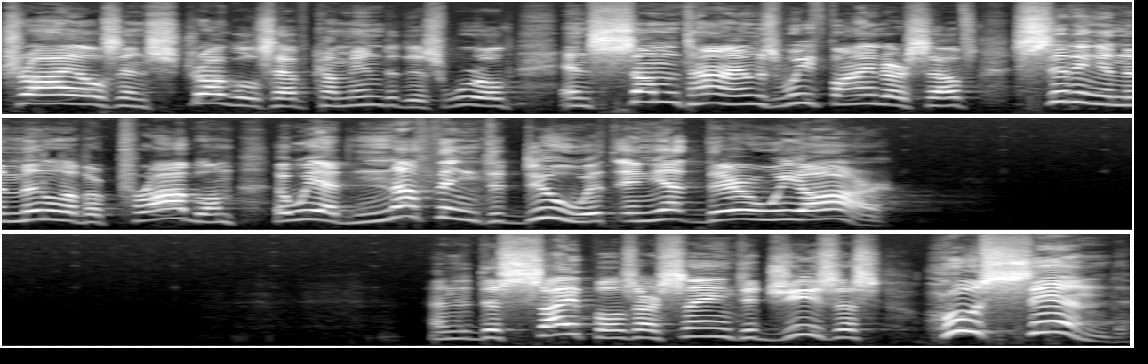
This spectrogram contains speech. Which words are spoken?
trials and struggles have come into this world. And sometimes we find ourselves sitting in the middle of a problem that we had nothing to do with, and yet there we are. And the disciples are saying to Jesus, Who sinned?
